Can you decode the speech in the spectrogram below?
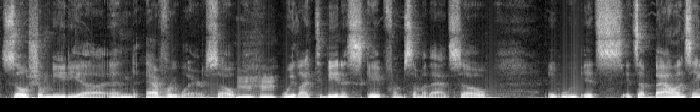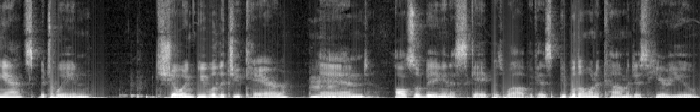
social media and everywhere. So Mm-hmm. we like to be an escape from some of that. So it, it's it's a balancing act between showing people that you care Mm-hmm. and also being an escape as well because people don't want to come and just hear you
